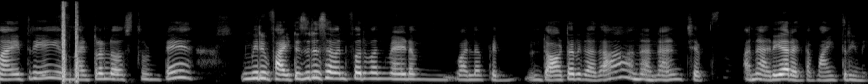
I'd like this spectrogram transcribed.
మైత్రి మెట్రోలో వస్తుంటే మీరు five two zero seven four one madam వాళ్ళ పెద్ద డాటర్ కదా అని అన్న- అని చెప్ అని అడిగారంట మైత్రిని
